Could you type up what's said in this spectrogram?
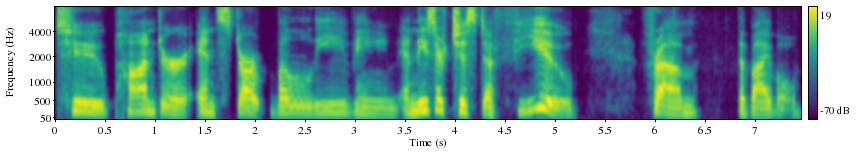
to ponder and start believing. And these are just a few from the Bible.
